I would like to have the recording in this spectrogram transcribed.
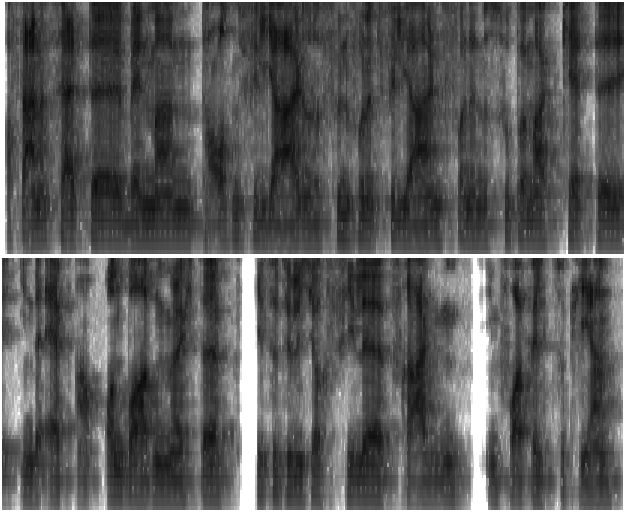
Auf der anderen Seite, wenn man 1000 Filialen oder 500 Filialen von einer Supermarktkette in der App onboarden möchte, gibt es natürlich auch viele Fragen im Vorfeld zu klären.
